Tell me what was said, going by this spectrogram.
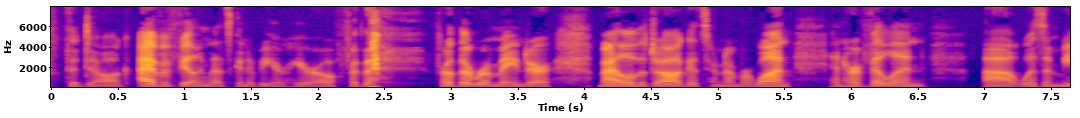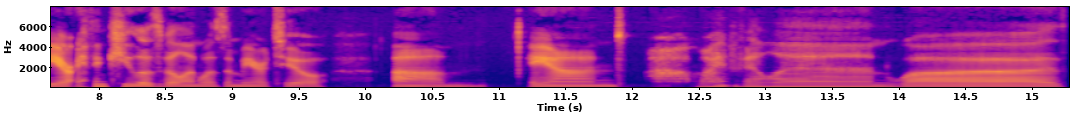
the dog i have a feeling that's going to be her hero for the for the remainder. Milo the dog is her number one, and her villain uh, was Amir. I think Keela's villain was Amir too. Um, and my villain was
